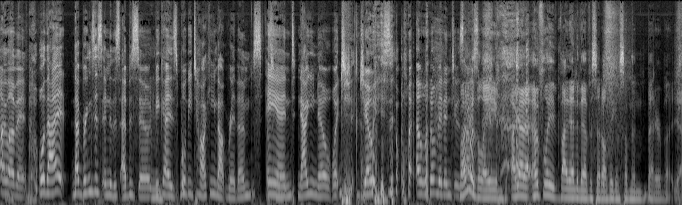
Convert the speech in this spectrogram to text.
I love it. Well, that that brings us into this episode Mm. because we'll be talking about rhythms, and now you know what J- Joey's what a little bit into. His Mine life. was lame. I gotta hopefully by the end of the episode I'll think of something better. But yeah.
